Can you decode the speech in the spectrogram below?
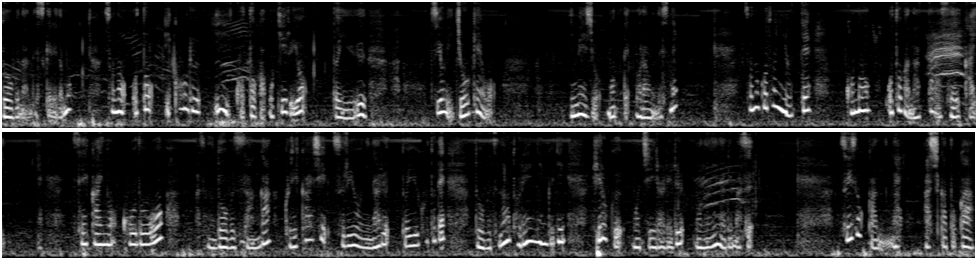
道具なんですけれどもその音イコールいいことが起きるよというあの強い条件をイメージを持ってもらうんですね。そのことによってこの音が鳴ったら正解。正解の行動をその動物さんが繰り返しするようになるということで動物のトレーニングに広く用いられるものになります水族館のねアシカとか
